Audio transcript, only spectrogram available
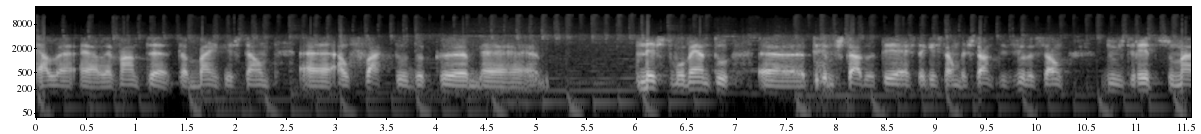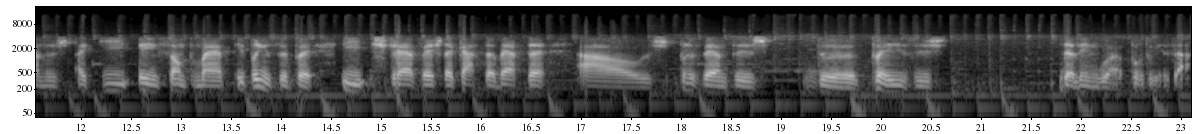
Ela, ela levanta também questão uh, ao facto de que uh, neste momento uh, temos estado a ter esta questão bastante de violação dos direitos humanos aqui em São Tomé e Príncipe e escreve esta carta aberta aos presidentes de países da língua portuguesa.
